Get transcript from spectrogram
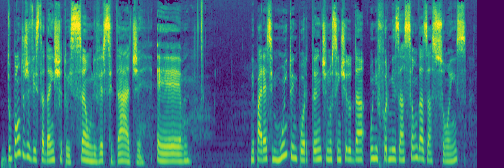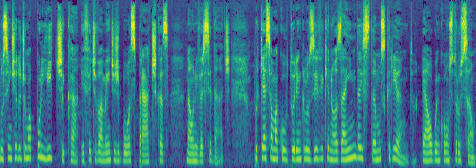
do ponto de vista da instituição, universidade, é, me parece muito importante no sentido da uniformização das ações, no sentido de uma política efetivamente de boas práticas na universidade. Porque essa é uma cultura, inclusive, que nós ainda estamos criando, é algo em construção.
